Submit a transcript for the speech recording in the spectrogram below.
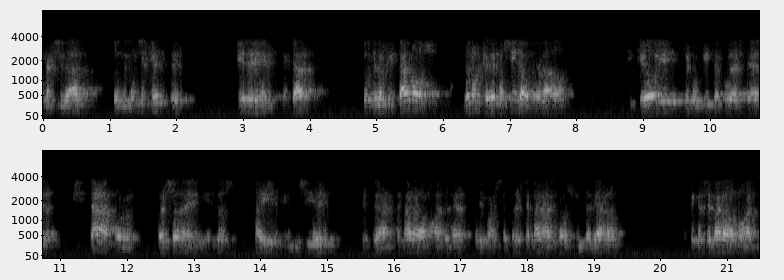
una ciudad donde mucha gente quiere estar, donde los que estamos no nos queremos ir a otro lado y que hoy Reconquista pueda ser visitada por personas de distintos países, inclusive esta semana vamos a tener, tuvimos hace tres semanas el cónsul italiano, esta semana vamos a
